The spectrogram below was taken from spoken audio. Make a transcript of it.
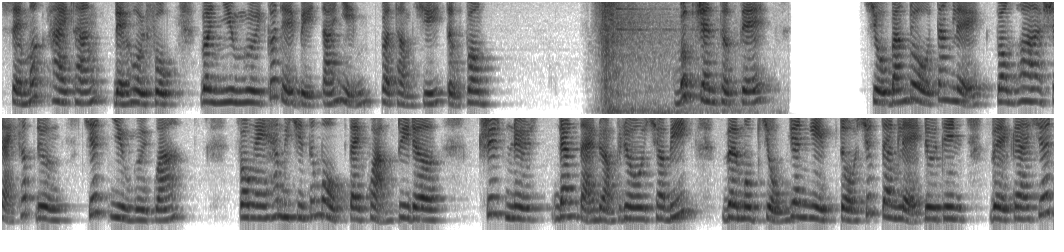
sẽ mất 2 tháng để hồi phục và nhiều người có thể bị tái nhiễm và thậm chí tử vong. Bức tranh thực tế Chủ bán đồ tăng lệ, vòng hoa rải khắp đường, chết nhiều người quá. Vào ngày 29 tháng 1, tài khoản Twitter Street News đăng tải đoạn video cho biết về một chủ doanh nghiệp tổ chức tang lễ đưa tin về ca chết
